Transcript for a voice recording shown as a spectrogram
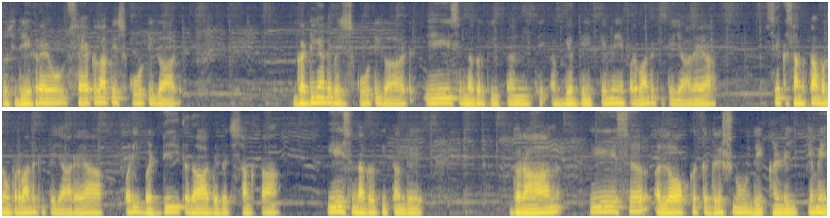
ਤੁਸੀਂ ਦੇਖ ਰਹੇ ਹੋ ਸਾਈਕਲਾਂ ਤੇ ਸਿਕਿਉਰਟੀ ਗਾਰਡ ਗੱਡੀਆਂ ਦੇ ਵਿੱਚ ਸਿਕਿਉਰਟੀ ਗਾਰਡ ਇਸ ਨਗਰ ਕੀਰਤਨ ਤੇ ਅੱਗੇ ਅੱਗੇ ਕਿਵੇਂ ਪ੍ਰਬੰਧ ਕੀਤੇ ਜਾ ਰਹੇ ਆ, ਸਿੱਖ ਸੰਗਤਾਂ ਵੱਲੋਂ ਪ੍ਰਬੰਧ ਕੀਤੇ ਜਾ ਰਹੇ ਆ, ਬੜੀ ਵੱਡੀ ਤਾਦਾਦ ਦੇ ਵਿੱਚ ਸੰਗਤਾਂ ਇਸ ਨਗਰ ਕੀਰਤਨ ਦੇ ਦੌਰਾਨ ਇਸ ਅਲੌਕਿਕ ਦ੍ਰਿਸ਼ ਨੂੰ ਦੇਖਣ ਲਈ ਕਿਵੇਂ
